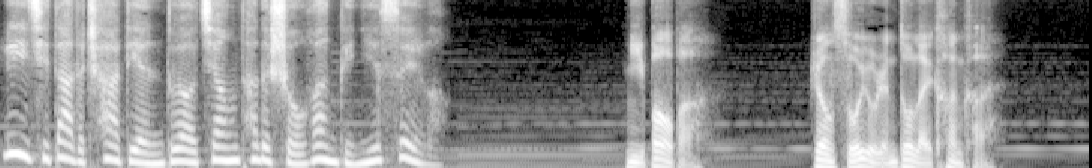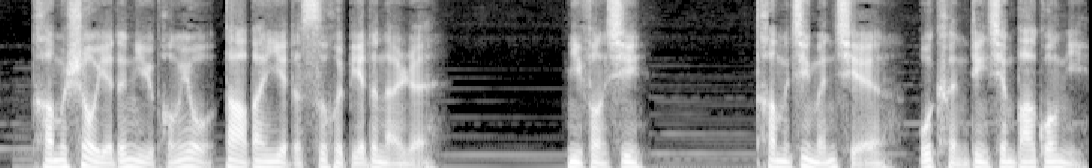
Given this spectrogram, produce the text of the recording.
力气大的差点都要将他的手腕给捏碎了。你抱吧，让所有人都来看看。他们少爷的女朋友大半夜的私会别的男人，你放心，他们进门前我肯定先扒光你。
